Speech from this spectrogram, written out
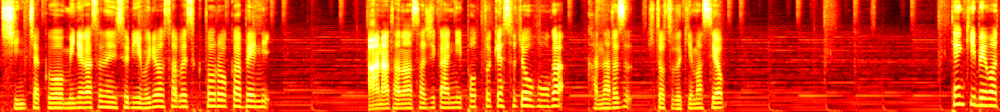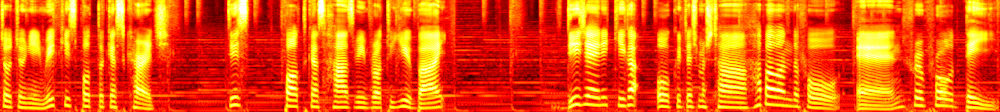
新着を見逃さないようにする無料サービス登録は便利。あなたの朝時間にポッドキャスト情報が必ず一つ届きますよ。Thank you very much for tuning in Ricky's Podcast Courage. This podcast has been brought to you by DJ リッキーがお送りいたしました。Have a wonderful and fruitful day.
